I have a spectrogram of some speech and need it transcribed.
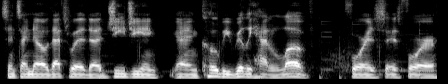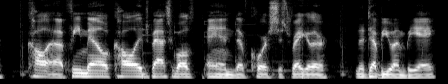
since I know that's what uh, Gigi and, and Kobe really had a love for is, is for col- uh, female college basketballs and of course just regular the WNBA.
